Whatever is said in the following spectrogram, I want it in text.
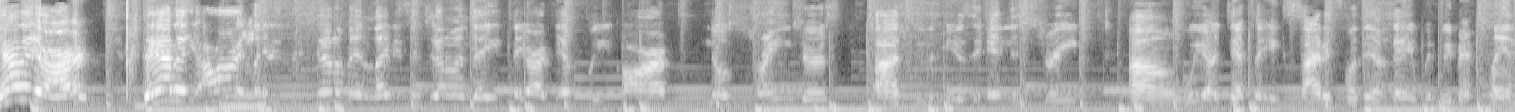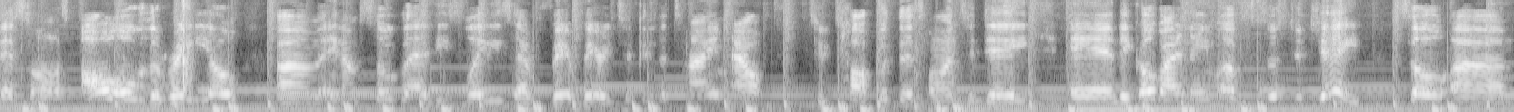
There they are. There they are, ladies and gentlemen. Ladies and gentlemen, they they are definitely are no strangers uh, to the music industry. Um, we are definitely excited for them. They we've been playing their songs all over the radio, um, and I'm so glad these ladies have very, very taken the time out to talk with us on today. And they go by the name of Sister J. So, um,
